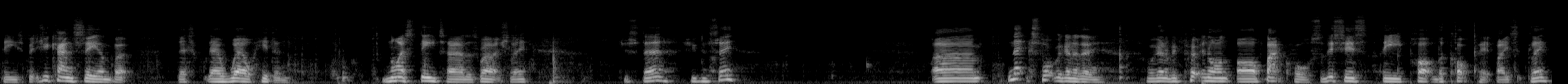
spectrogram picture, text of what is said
these bits. You can see them, but they're, they're well hidden. Nice detail as well, actually. Just there, as you can see. Um, next, what we're going to do, we're going to be putting on our back wall. So this is the part of the cockpit, basically.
